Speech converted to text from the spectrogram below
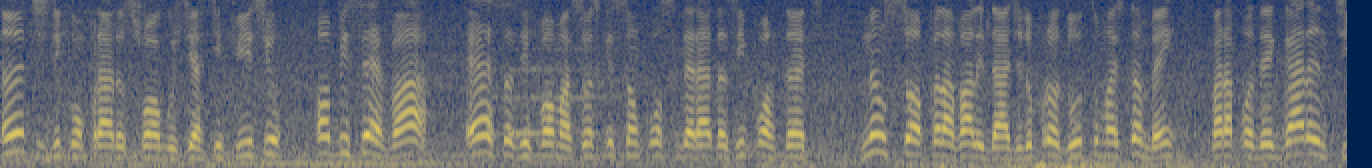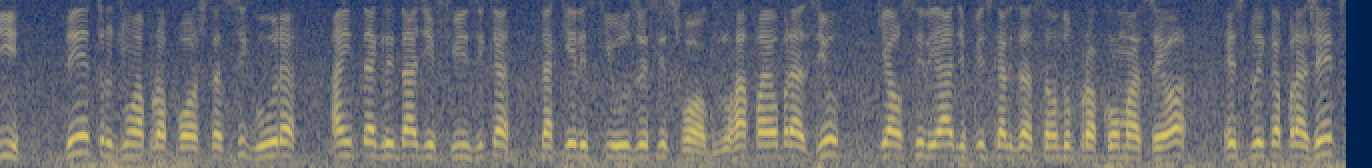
antes de comprar os fogos de artifício, observar essas informações que são consideradas importantes, não só pela validade do produto, mas também para poder garantir, dentro de uma proposta segura, a integridade física daqueles que usam esses fogos. O Rafael Brasil, que é auxiliar de fiscalização do PROCON Maceió, explica para gente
